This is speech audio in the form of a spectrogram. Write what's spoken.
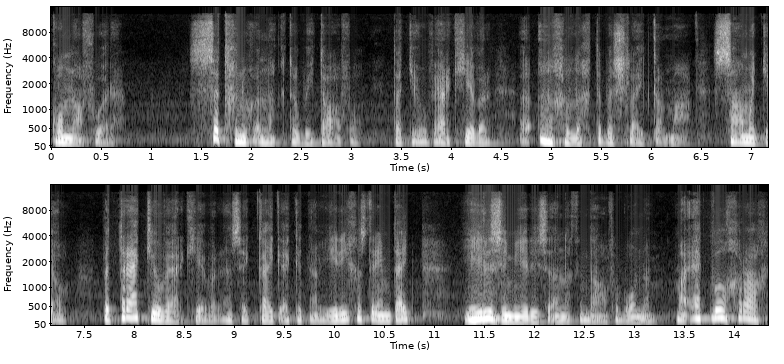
kom na vore. Sit genoeg inligting op die tafel dat jou werkgewer 'n ingeligte besluit kan maak saam met jou. Betrek jou werkgewer en sê kyk, ek het nou hierdie gestremdheid. Hier is die mediese inligting daaraan verbonde, maar ek wil graag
